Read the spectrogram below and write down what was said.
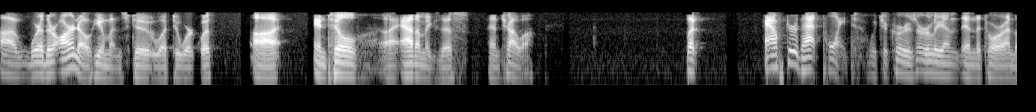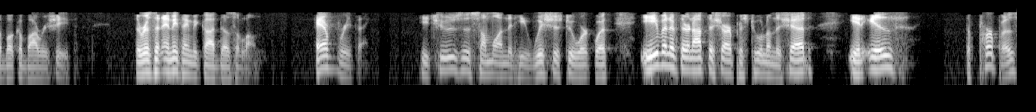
uh, where there are no humans to uh, to work with uh, until uh, Adam exists and Chawa. After that point, which occurs early in, in the Torah and the book of Barashit, there isn't anything that God does alone. Everything. He chooses someone that he wishes to work with, even if they're not the sharpest tool in the shed. It is the purpose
